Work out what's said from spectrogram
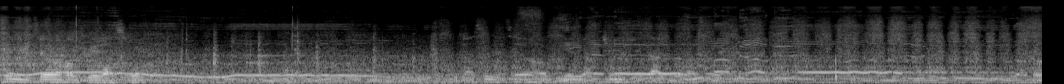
Same interior upgrade as well. You see the interior upgrade. We have changed the dashboard as well. I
